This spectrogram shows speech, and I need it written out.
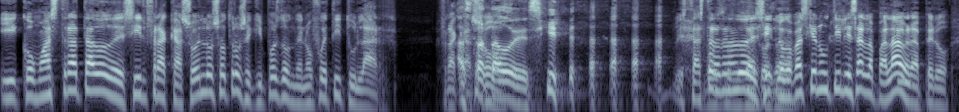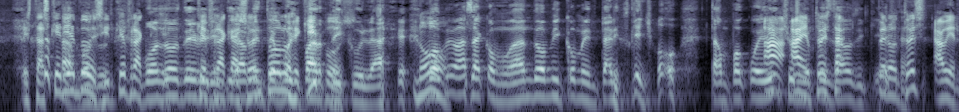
y como has tratado de decir, fracasó en los otros equipos donde no fue titular? Fracasó. Has tratado de decir. Estás tratando de decir, cosa- lo que pasa es que no utilizas la palabra, pero estás queriendo Vos decir que, fra- vos sos que fracasó en todos los equipos. particular. No. Vos me vas acomodando mis comentarios que yo tampoco he Ah, dicho ah, ni he entonces pensado está- siquiera. pero entonces, a ver,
